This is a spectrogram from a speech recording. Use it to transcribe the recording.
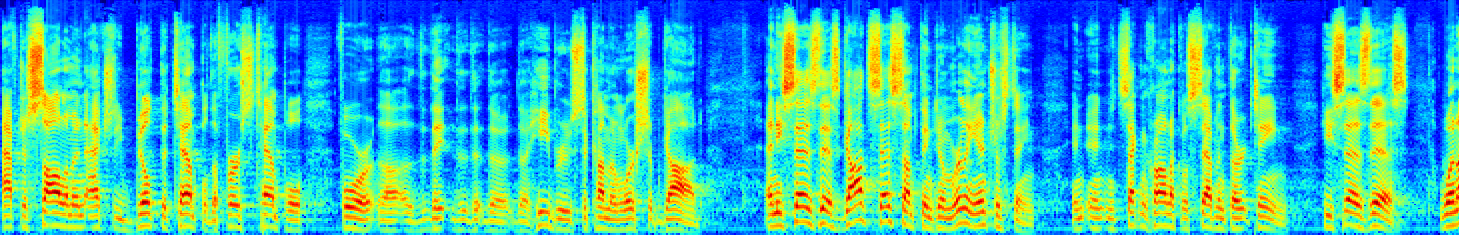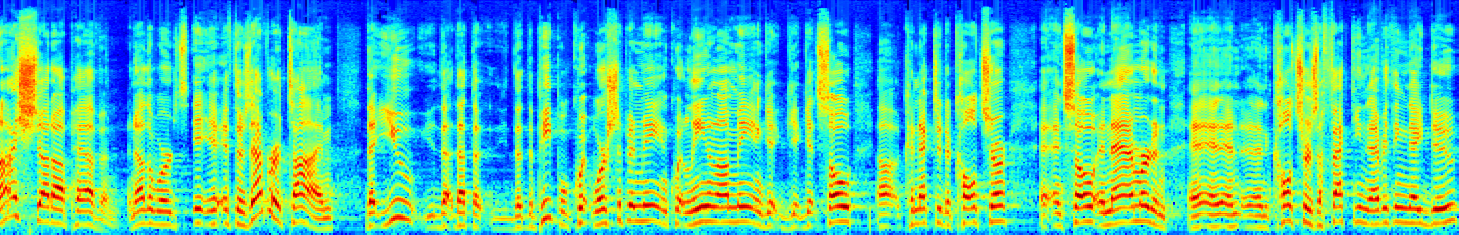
after Solomon actually built the temple, the first temple for uh, the, the, the, the Hebrews to come and worship God. And he says this God says something to him really interesting in, in 2 Chronicles 7:13. He says this when I shut up heaven, in other words, if there's ever a time that you that, that the, the, the, people quit worshiping me and quit leaning on me and get, get, get so uh, connected to culture and, and so enamored and, and, and, and culture is affecting everything they do,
